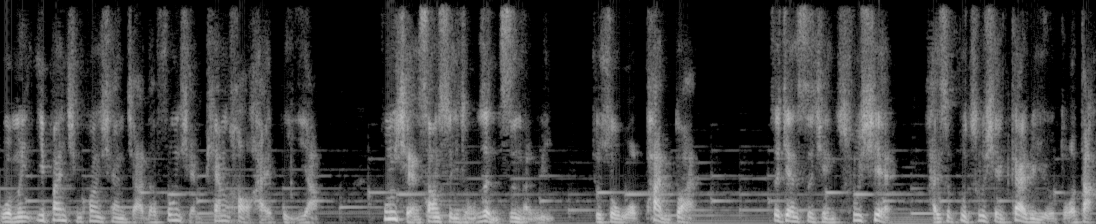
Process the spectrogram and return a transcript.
我们一般情况下讲的风险偏好还不一样。风险商是一种认知能力，就是说我判断这件事情出现还是不出现概率有多大。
